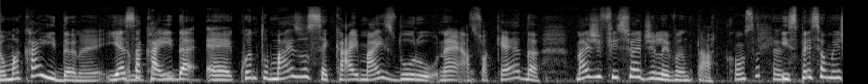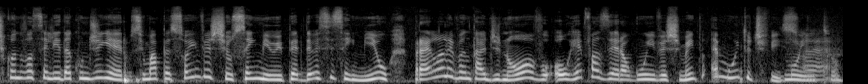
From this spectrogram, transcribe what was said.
é uma caída, né? E essa uma caída, é quanto mais você cai, mais duro, né, a sua queda, mais difícil é de levantar. Com certeza. Especialmente quando você lida com dinheiro. Se uma pessoa investiu 100 mil e perdeu esses 100 mil, para ela levantar de novo ou refazer algum investimento é muito difícil. Muito.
